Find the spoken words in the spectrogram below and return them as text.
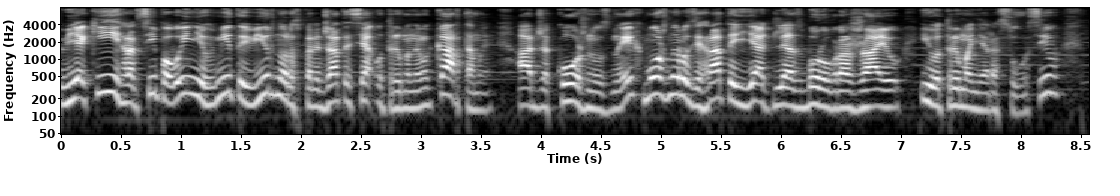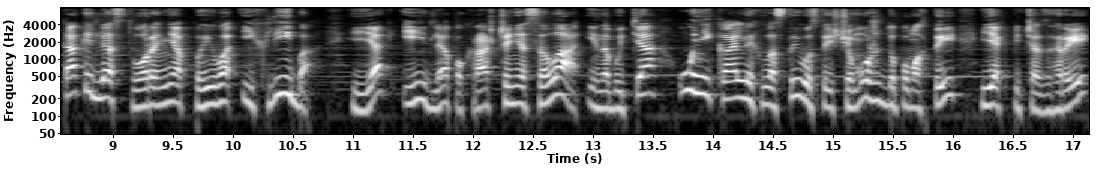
в якій гравці повинні вміти вірно розпоряджатися отриманими картами, адже кожну з них можна розіграти як для збору врожаю і отримання ресурсів, так і для створення пива і хліба. Як і для покращення села і набуття унікальних властивостей, що можуть допомогти як під час гри,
